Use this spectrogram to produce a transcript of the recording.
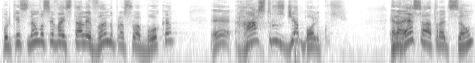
porque senão você vai estar levando para sua boca é, rastros diabólicos. Era essa a tradição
